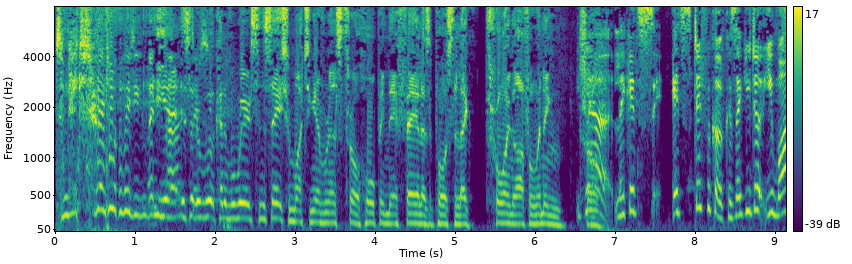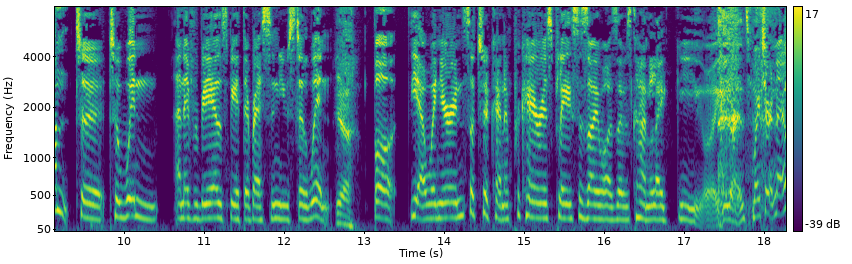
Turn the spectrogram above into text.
to make sure nobody went Yeah, is it a w- kind of a weird sensation watching everyone else throw, hoping they fail, as opposed to like throwing off a winning throw? Yeah, like it's it's difficult because like you don't you want to to win and everybody else be at their best and you still win. Yeah. But yeah, when you're in such a kind of precarious place as I was, I was kind of like, yeah, it's my turn now.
